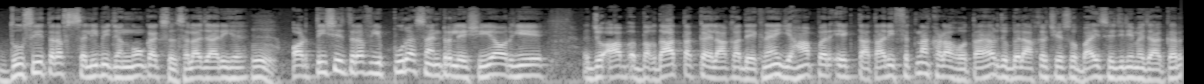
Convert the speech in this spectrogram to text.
دوسری طرف سلیبی جنگوں کا ایک سلسلہ جاری ہے۔ اور تیسری طرف یہ پورا سینٹرل ایشیا اور یہ جو آپ بغداد تک کا علاقہ دیکھ رہے ہیں یہاں پر ایک تاتاری فتنہ کھڑا ہوتا ہے اور جو بالآخر چھ سو بائیس ہجری میں جا کر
